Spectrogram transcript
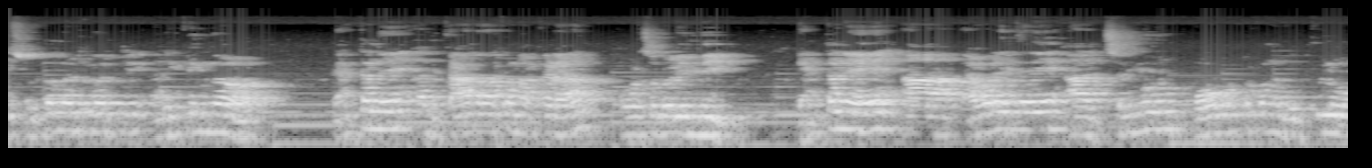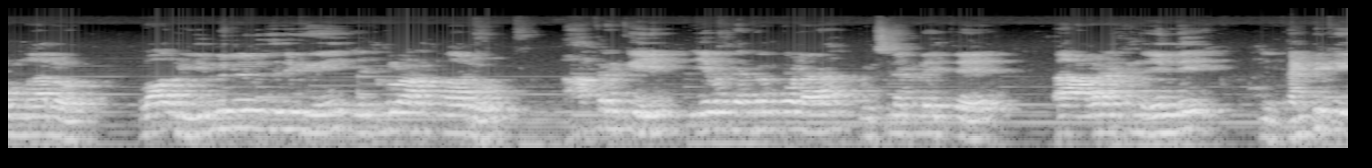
ఈ శుద్ధ మట్టి పెట్టి అధికంగా వెంటనే అది కాకుండా అక్కడ పోల్చబడింది. వెంటనే ఆ ఎవరైతే ఆ చెంగును పోగొట్టుకున్న వ్యక్తులు ఉన్నారో వారు ఇల్లు తిరిగి ఎదుగులు ఆడుతున్నారు. ఆఖరికి ఈవిడ దగ్గర కూడా వచ్చినట్లయితే ఆ ఆవిడ ఏంది ఏంటి? కంటికి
